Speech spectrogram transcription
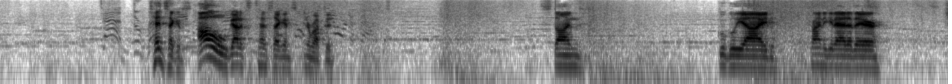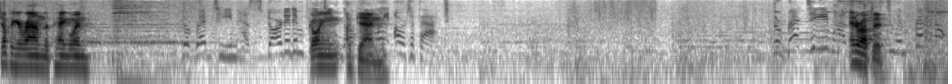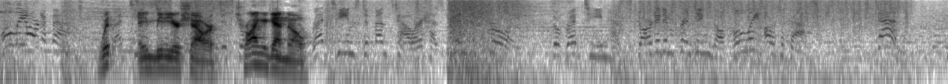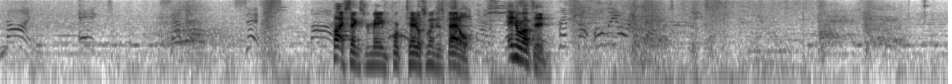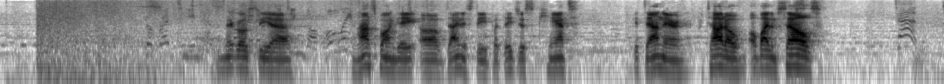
Ten. The red 10 seconds. Oh, got it to 10 seconds. Interrupted. Stunned. Googly eyed. Trying to get out of there. Jumping around the penguin. The red team has started Going again. The red team has Interrupted. failed to imprint the holy. With a meteor shower. Trying again though. The red team's defense tower has been destroyed. The red team has started imprinting the holy artifact. Ten, nine, eight, seven, six, five. Five seconds remaining before Potatoes wins this battle. Interrupted. Imprint the holy artifact. The red team has And there goes the, uh, imprinting the holy Non-spawn gate of Dynasty, but they just can't get down there. Potato all by themselves.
